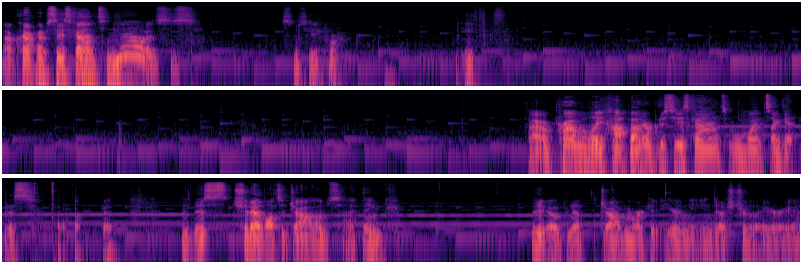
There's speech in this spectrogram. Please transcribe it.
Oh crap, I have six guns. No, it's just... Some C4. Alright, I'll probably hop on over to City Skylines once I get this But this should add lots of jobs, I think. Really open up the job market here in the industrial area.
